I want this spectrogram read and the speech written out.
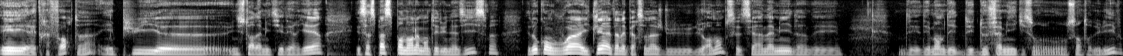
Et elle est très forte. hein. Et puis, une histoire d'amitié derrière. Et ça se passe pendant la montée du nazisme. Et donc, on voit, Hitler est un des personnages du, du roman, parce que c'est un ami d'un des, des, membres des, deux familles qui sont au centre du livre.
